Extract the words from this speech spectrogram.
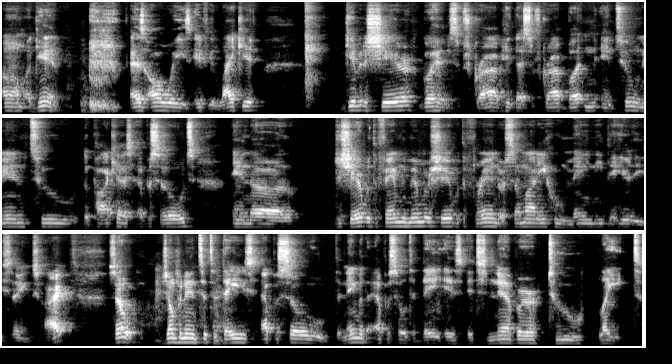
Um, again, as always, if you like it, give it a share. Go ahead and subscribe. Hit that subscribe button and tune in to the podcast episodes. And uh, just share it with a family member, share it with a friend, or somebody who may need to hear these things. All right. So, jumping into today's episode, the name of the episode today is It's Never Too Late.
